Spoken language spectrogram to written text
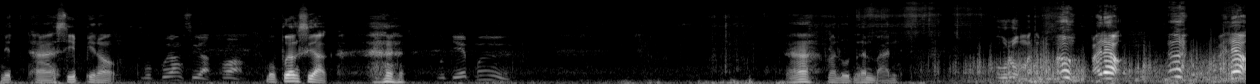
เม็ดหาซิบพี่น้องบุเปลืองเสือกพ่อบ่เปลืองเสือก บุเจ็บมืออะมาหลุดกันบันอู้ลมมาแต่เอ้าไปแล้วเอ้อไปแล้ว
